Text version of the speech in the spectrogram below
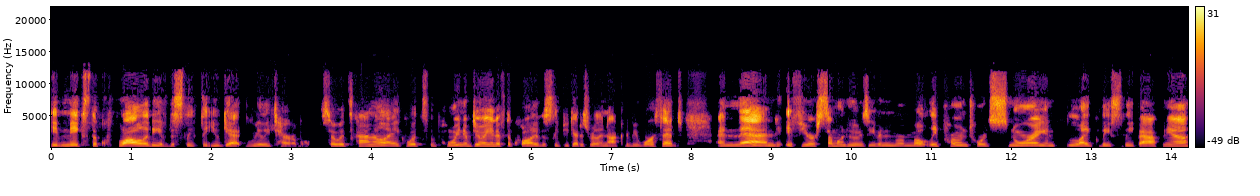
it makes the quality of the sleep that you get really terrible. So it's kind of like, what's the point of doing it if the quality of the sleep you get is really not going to be worth it? And then if you're someone who is even remotely prone towards snoring and likely sleep apnea,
